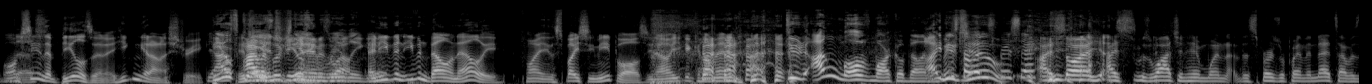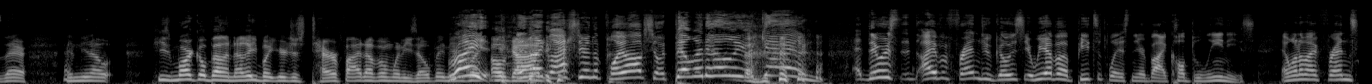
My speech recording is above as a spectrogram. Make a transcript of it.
Well, I'm the- seeing that Beal's in it. He can get on a streak. Yeah, Beal's I was looking at him as well. really good. And even even Belinelli, funny the spicy meatballs. You know, he could come in. dude, I love Marco Belinelli. I Can we do just talk about this too. for a sec? I saw. I was watching him when the Spurs were playing the Nets. I was there, and you know, he's Marco Belinelli, but you're just terrified of him when he's open. You're Right. like, oh And god. like last year in the playoffs, you're like Belinelli again. There was I have a friend who goes here. We have a pizza place nearby called Bellini's, and one of my friends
